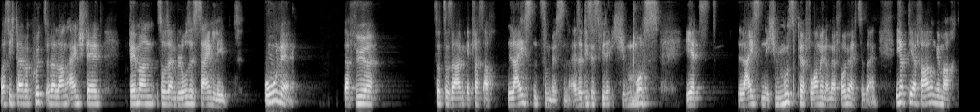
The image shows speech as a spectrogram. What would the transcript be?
was sich da über kurz oder lang einstellt, wenn man so sein bloßes Sein lebt, ohne dafür sozusagen etwas auch leisten zu müssen. Also dieses wieder, ich muss jetzt leisten, ich muss performen, um erfolgreich zu sein. Ich habe die Erfahrung gemacht,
